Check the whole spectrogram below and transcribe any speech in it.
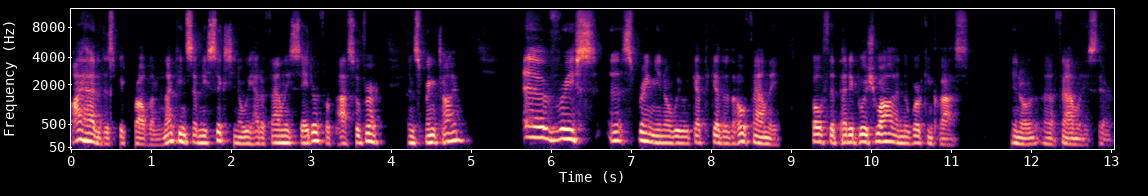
I had this big problem. In 1976, you know, we had a family Seder for Passover in springtime. Every uh, spring, you know, we would get together, the whole family, both the petty bourgeois and the working class, you know, uh, families there.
